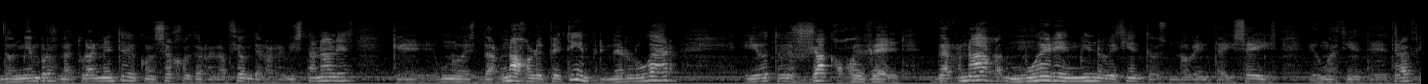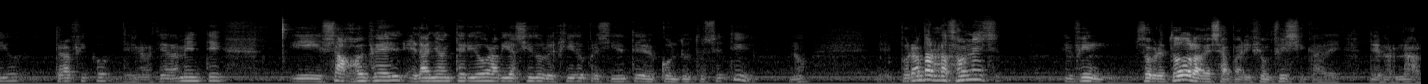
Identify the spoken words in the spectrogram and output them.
dos miembros, naturalmente, del Consejo de Redacción de la revista Anales, que uno es Bernard Le Petit, en primer lugar, y otro es Jacques Revel. Bernard muere en 1996 en un accidente de tráfico, tráfico desgraciadamente, y Jacques Revel el año anterior había sido elegido presidente del Col de ¿no? Eh, por ambas razones, en fin, sobre todo la desaparición física de, Bernard,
